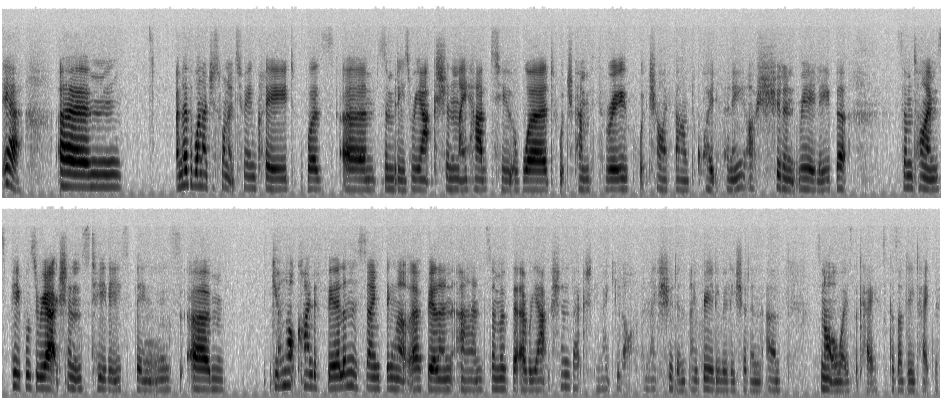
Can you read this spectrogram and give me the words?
yeah. Um, another one I just wanted to include was um, somebody's reaction they had to a word which came through, which I found quite funny. I shouldn't really, but sometimes people's reactions to these things, um, you're not kind of feeling the same thing that they're feeling, and some of their reactions actually make you laugh, and they shouldn't. They really, really shouldn't. Um, it's not always the case because I do take this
